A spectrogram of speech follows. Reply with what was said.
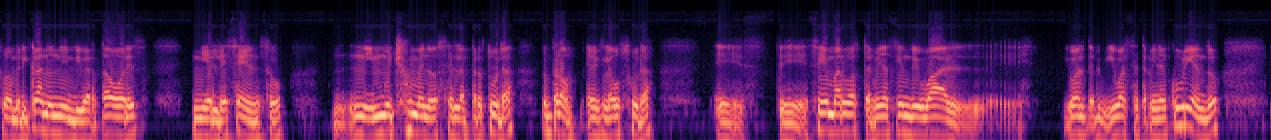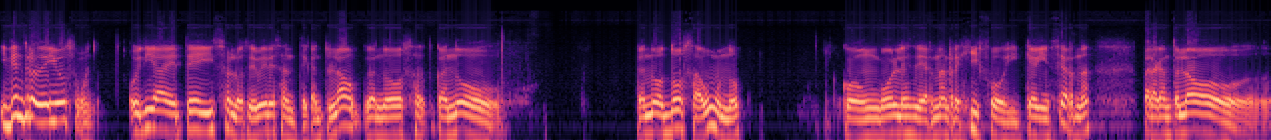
sudamericano, ni Libertadores, ni el descenso, ni mucho menos en la apertura, no, perdón, el clausura. Este, sin embargo, termina siendo igual, eh, igual, igual se terminan cubriendo. Y dentro de ellos, bueno, Hoy día ET hizo los deberes ante Cantolao, ganó, ganó, ganó 2 a 1 con goles de Hernán Regifo y Kevin Serna. Para Cantolao,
